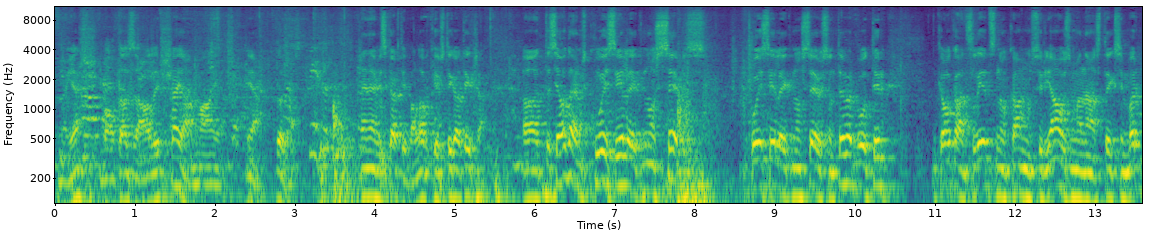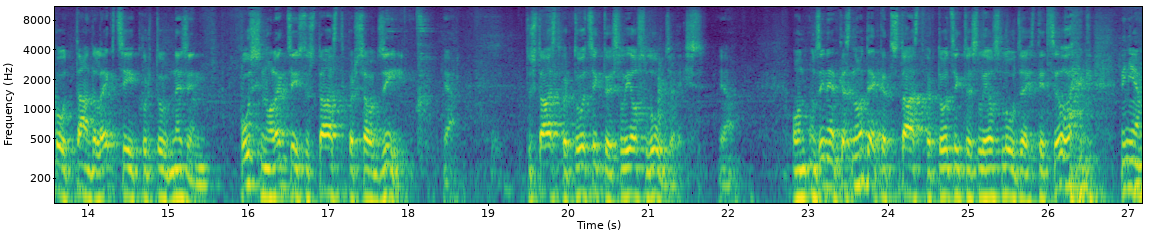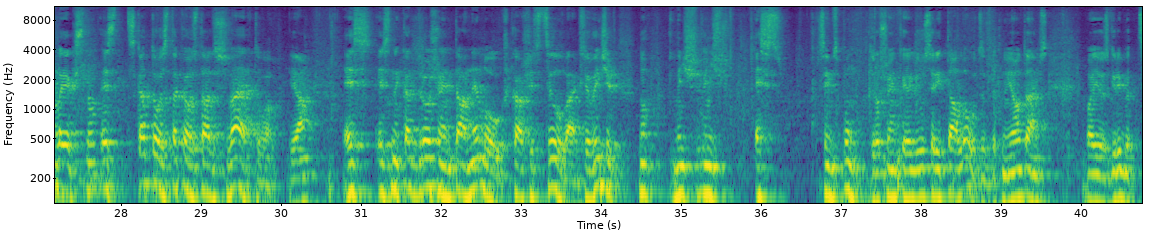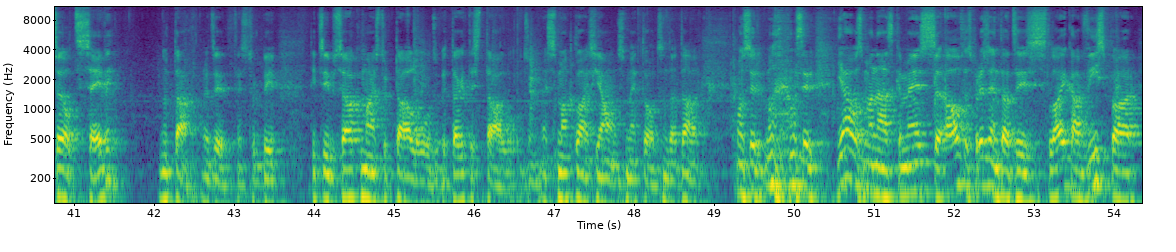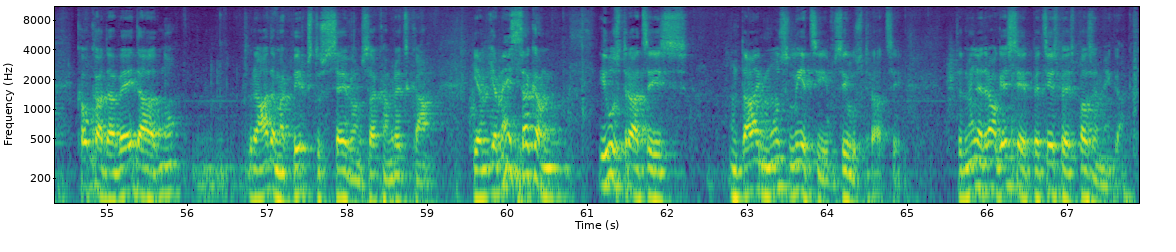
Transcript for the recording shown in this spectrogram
Nu, ja, Baltā zāle ir šajā mājā. Jā, protams. Nē, nē, viss kārtībā. Labi, ka jūs tikāt iekšā. Uh, tas jautājums, ko es ielieku no sevis? Ko es ielieku no sevis? Un te varbūt ir kaut kādas lietas, no kā mums ir jāuzmanās. Teiksim, varbūt tāda lekcija, kur tu nezini pusi no lekcijas tu stāsti par savu dzīvi. Jā. Tu stāsti par to, cik tu esi liels lūdzējs. Jā. Un, un ziniet, kas notiek, kad tu stāsti par to, cik esi liels lūdzējs. Tie cilvēki, viņiem liekas, nu, es skatos tā uz tādu svēto. Jā. Es, es nekad droši vien tā nelūgšu kā šis cilvēks, jo viņš ir, nu, viņš, viņš, es simts punktu, droši vien, ka jūs arī tā lūdzat, bet nu, jautājums, vai jūs gribat celt sevi? Nu tā, redziet, es tur biju ticības sākumā es tur tā lūdzu, bet tagad es tā lūdzu. Esmu atklājis jaunas metodas un tā tālāk. Mums ir, mums ir jāuzmanās, ka mēs Alfas prezentācijas laikā vispār kaut kādā veidā nu, rādām ar pirkstu uz sevi un sakām, redz, kā. Ja, ja mēs sakām ilustrācijas, un tā ir mūsu liecības ilustrācija, tad, mīļie draugi, esiet pēc iespējas pazemīgāk.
